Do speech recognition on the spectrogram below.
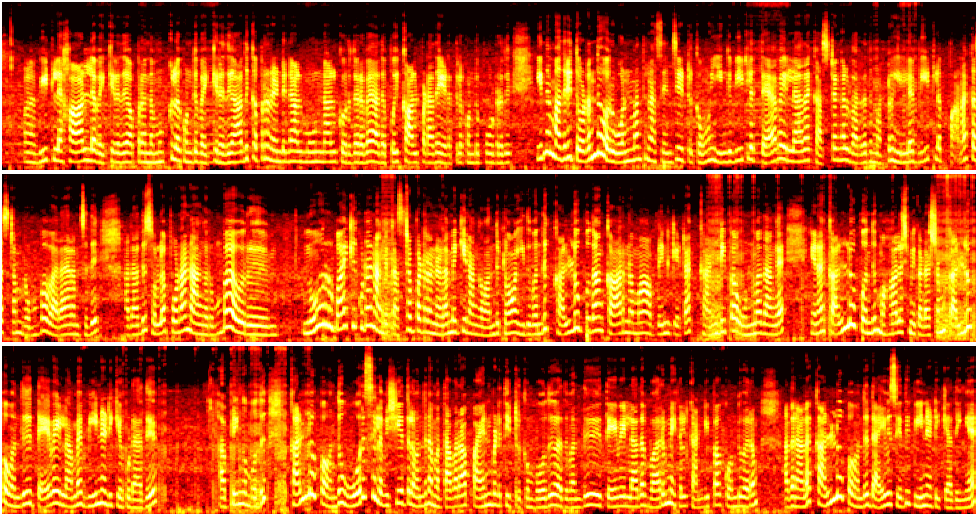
வீட்டில் ஹாலில் வைக்கிறது அப்புறம் அந்த முக்கில் கொண்டு வைக்கிறது அதுக்கப்புறம் ரெண்டு நாள் மூணு நாளுக்கு ஒரு தடவை அதை போய் கால்படாத இடத்துல கொண்டு போடுறது. இந்த மாதிரி தொடர்ந்து ஒரு ஒன் மந்த் நான் செஞ்சுட்டு இருக்கவும் எங்கள் வீட்டில் தேவையில்லாத கஷ்டங்கள் வர்றது மட்டும் இல்லை வீட்டில் பண கஷ்டம் ரொம்ப வர ஆரம்பிச்சது. அதாவது சொல்லப்போனால் நாங்கள் ரொம்ப ஒரு நூறு ரூபாய்க்கு கூட நாங்கள் கஷ்டப்படுற நிலைமைக்கு நாங்கள் வந்துட்டோம். இது வந்து கல்லுப்பு தான் காரணமா அப்படின்னு கேட்டால் கண்டிப்பாக உண்மைதாங்க. ஏன்னா கல்லுப்பு வந்து மகாலட்சுமி கடாஷம் கல்லுப்பை வந்து தேவையில்லாமல் வீணடிக்கக்கூடாது அப்படிங்கும்போது கல்லுப்பை வந்து ஒரு சில விஷயத்தில் வந்து நம்ம தவறாக பயன்படுத்திகிட்டு இருக்கும்போது அது வந்து தேவையில்லாத வறுமைகள் கண்டிப்பாக கொண்டு வரும். அதனால் கல்லுப்பை வந்து தயவு செய்து வீணடிக்காதீங்க.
